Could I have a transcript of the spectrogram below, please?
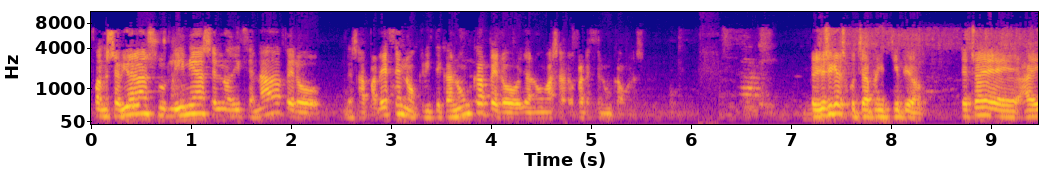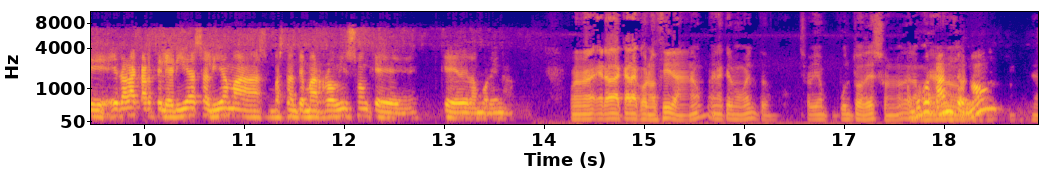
Cuando se violan sus líneas, él no dice nada, pero desaparece, no critica nunca, pero ya no más aparece nunca más. Pero yo sí que escuché al principio. De hecho, eh, era la cartelería, salía más bastante más Robinson que, que de la Morena. Bueno, era la cara conocida, ¿no? En aquel momento. Había un punto de eso, ¿no? De Tampoco tanto, ¿no? Ya.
